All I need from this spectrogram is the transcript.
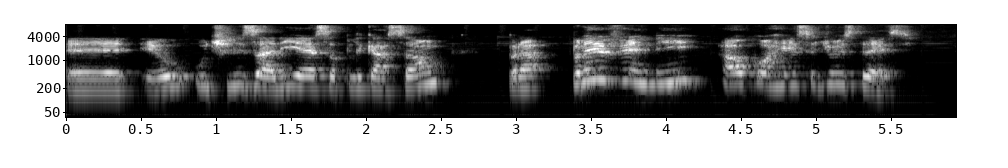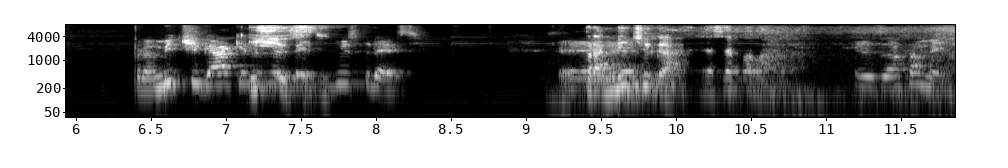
é, eu utilizaria essa aplicação para prevenir a ocorrência de um estresse, para mitigar aqueles Isso. efeitos do estresse. É, para mitigar, essa é a palavra. Exatamente.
